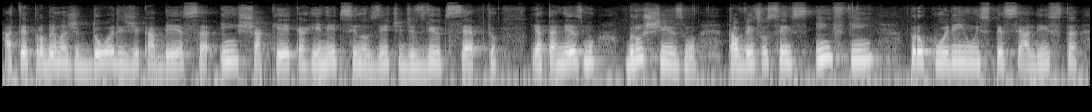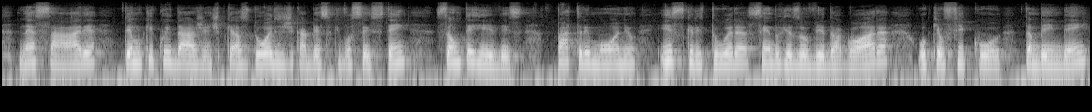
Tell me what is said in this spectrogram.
a ter problemas de dores de cabeça, enxaqueca, rinite, sinusite, desvio de septo e até mesmo bruxismo. Talvez vocês, enfim, procurem um especialista nessa área. Temos que cuidar, gente, porque as dores de cabeça que vocês têm são terríveis patrimônio, escritura sendo resolvido agora, o que eu fico também bem.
